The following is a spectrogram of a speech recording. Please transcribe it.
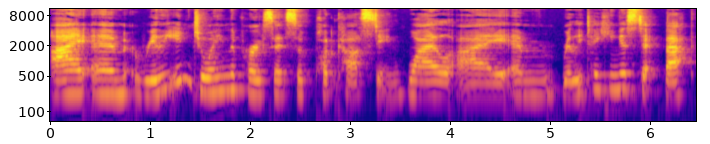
I am really enjoying the process of podcasting while I am really taking a step back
